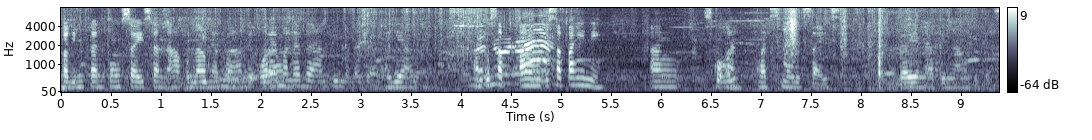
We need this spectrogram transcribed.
Nakalimutan kong size na ako ginagamit. Wala malagaan, di malagaan. Ayan. Ang usap ang usapahin eh. Ang kuan, ang small size. Gaya natin ng bigas.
